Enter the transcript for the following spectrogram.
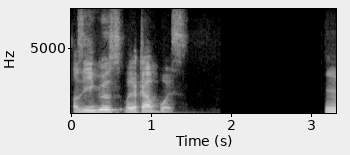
az Eagles vagy a Cowboys? Hm.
